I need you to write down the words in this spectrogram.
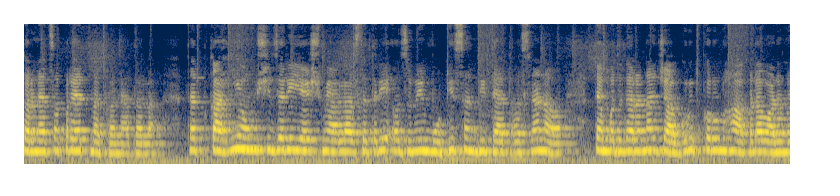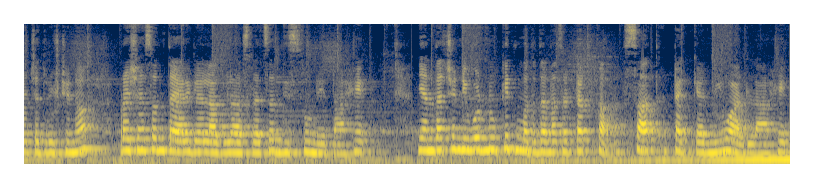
करण्याचा प्रयत्न करण्यात आला. त्यात काही अंशी जरी यश मिळालं असलं तरी अजूनही मोठी संधी त्यात असल्यानं त्या मतदारांना जागृत करून हा आकडा वाढवण्याच्या दृष्टीनं प्रशासन तयारीला लागलं असल्याचं दिसून येत आहे. यंदाच्या निवडणुकीत मतदानाचा टक्का सात टक्क्यांनी वाढला आहे.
